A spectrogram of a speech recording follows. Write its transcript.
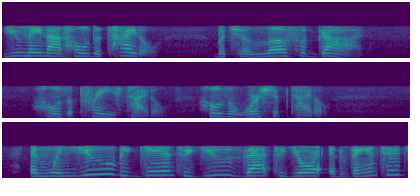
You may not hold a title, but your love for God holds a praise title holds a worship title. And when you begin to use that to your advantage,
